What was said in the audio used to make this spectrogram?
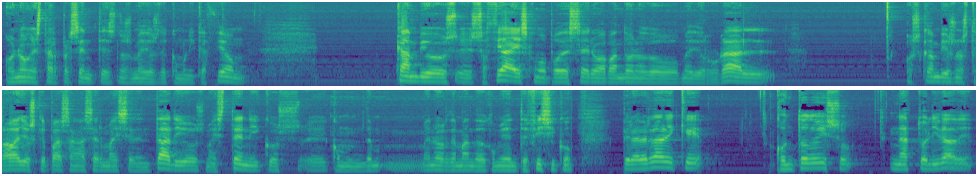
o non estar presentes nos medios de comunicación, cambios eh, sociais como pode ser o abandono do medio rural, os cambios nos traballos que pasan a ser máis sedentarios, máis técnicos, eh, con de, menor demanda do componente físico, pero a verdade é que con todo iso, na actualidade,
